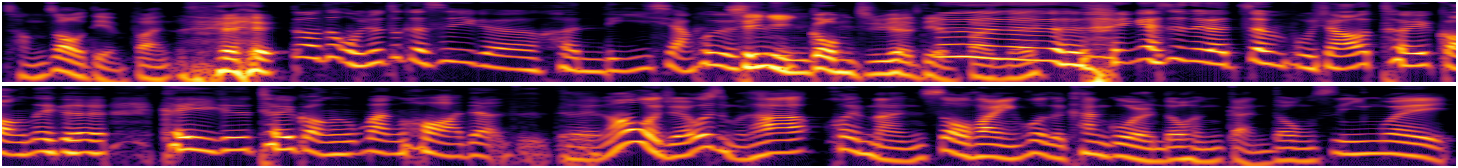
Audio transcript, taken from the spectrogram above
长照典范。对，对啊，这我觉得这个是一个很理想或者轻盈共居的典范。对对对对对，应该是那个政府想要推广那个可以就是推广漫画这样子。对，对，然后我觉得为什么他会蛮受欢迎，或者看过人都很感动，是因为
